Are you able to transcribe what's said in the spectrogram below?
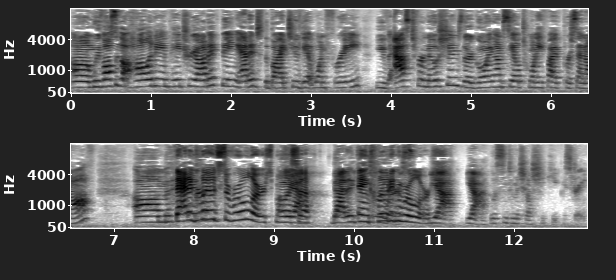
Um, we've also got Holiday and Patriotic being added to the buy two get one free. You've asked for notions; they're going on sale 25% off. Um, that includes the rulers, Melissa. Oh, yeah. That includes including rulers. rulers. Yeah, yeah. Listen to Michelle; she keep me straight.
